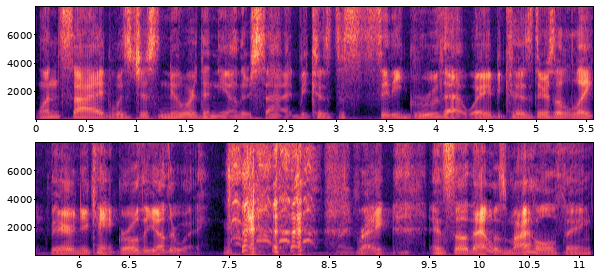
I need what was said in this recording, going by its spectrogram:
one side was just newer than the other side because the city grew that way because there's a lake there and you can't grow the other way. right. And so that was my whole thing.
